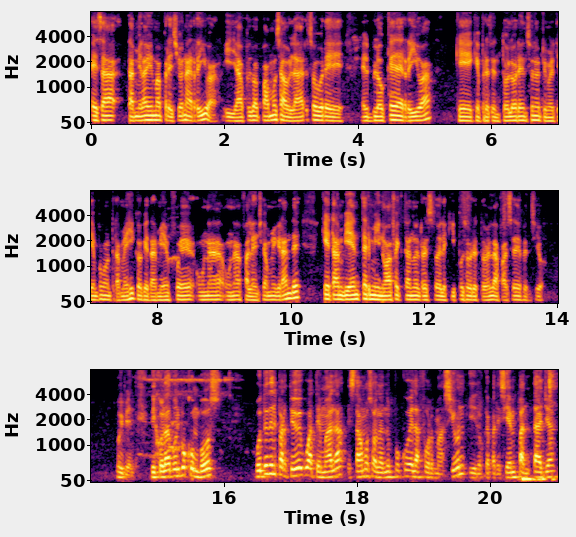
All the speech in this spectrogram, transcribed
esa, también la misma presión arriba. Y ya pues vamos a hablar sobre el bloque de arriba que, presentó Lorenzo en el primer tiempo contra México, que también fue una, una falencia muy grande, que también terminó afectando el resto del equipo, sobre todo en la fase defensiva. Muy bien. Nicolás, vuelvo con vos. Vos desde el partido de Guatemala estábamos hablando un poco de la formación y lo que aparecía en pantalla,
